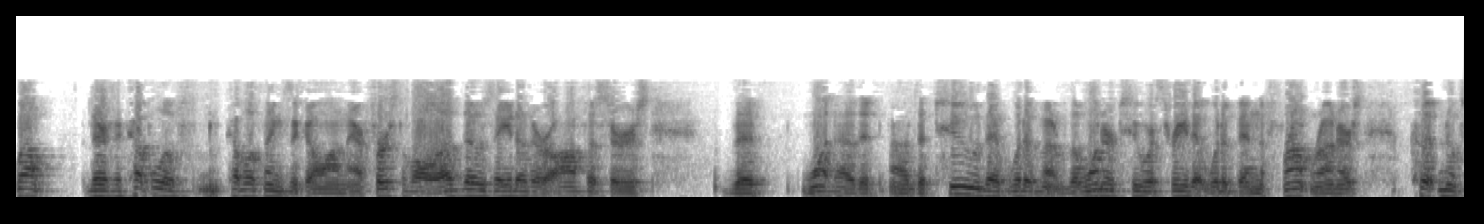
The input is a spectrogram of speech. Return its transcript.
Well, there's a couple of a couple of things that go on there. First of all, of those eight other officers, the one, uh, the uh, the two that would have the one or two or three that would have been the front runners couldn't have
